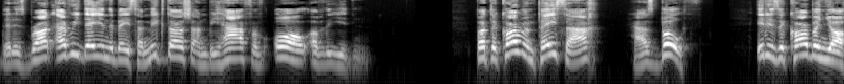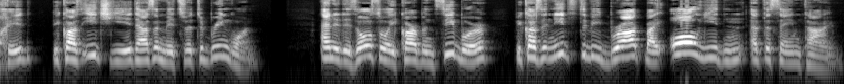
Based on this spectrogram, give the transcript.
that is brought every day in the Beis Hamikdash on behalf of all of the Yidden. But the korban Pesach has both. It is a korban yachid because each yid has a mitzvah to bring one, and it is also a korban tzibur because it needs to be brought by all yidden at the same time.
